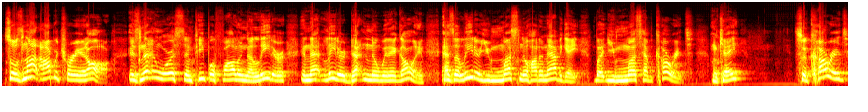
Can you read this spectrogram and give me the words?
So it's not arbitrary at all it's nothing worse than people following a leader and that leader doesn't know where they're going. As a leader, you must know how to navigate, but you must have courage. Okay? So, courage,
